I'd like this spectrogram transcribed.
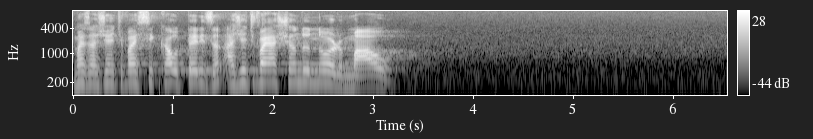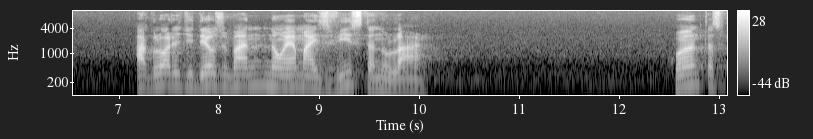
Mas a gente vai se cauterizando, a gente vai achando normal. A glória de Deus não é mais vista no lar. Quantas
